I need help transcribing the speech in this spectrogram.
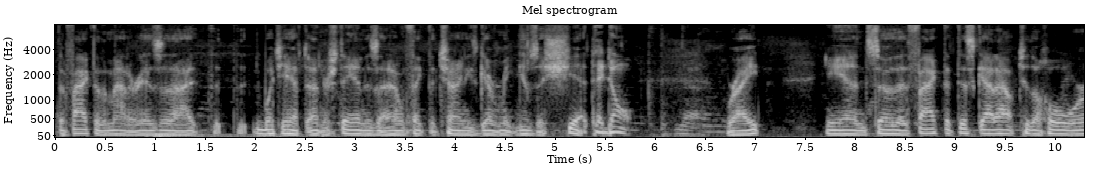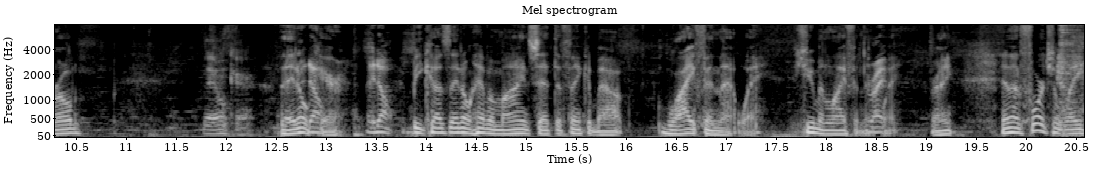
The fact of the matter is that I, th- th- what you have to understand is I don't think the Chinese government gives a shit, They don't. right? And so the fact that this got out to the whole world, they don't care. they don't, They don't care They don't. because they don't have a mindset to think about life in that way, human life in that Right. way, right? And unfortunately,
